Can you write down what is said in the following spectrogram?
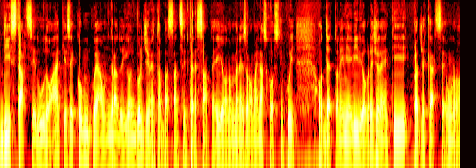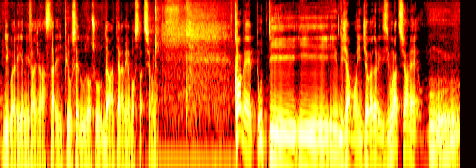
di star seduto, anche se comunque ha un grado di coinvolgimento abbastanza interessante, io non me ne sono mai nascosto, in cui ho detto nei miei video precedenti, Project Cars è uno di quelli che mi faceva stare di più seduto su, davanti alla mia postazione. Come tutti i, diciamo, i giocatori di simulazione, mm,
